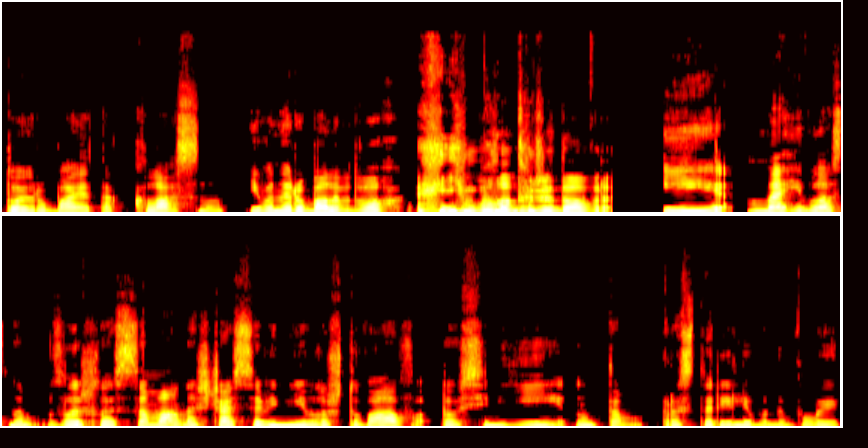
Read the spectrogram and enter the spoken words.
той рубає так класно. І вони рубали вдвох, і їм було дуже добре. І Мегі, власне, залишилась сама. На щастя, він її влаштував до сім'ї. Ну там пристарілі вони були,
